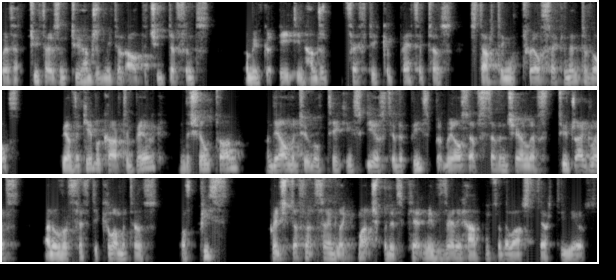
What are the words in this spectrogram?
with a 2,200 metre altitude difference. And we've got 1,850 competitors starting in 12 second intervals. We have the cable car to Berg, and the Schilthorn and the Almendhübel taking skiers to the piste, but we also have seven chairlifts, two drag lifts, and over 50 kilometres of piste, which doesn't sound like much, but it's kept me very happy for the last 30 years.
